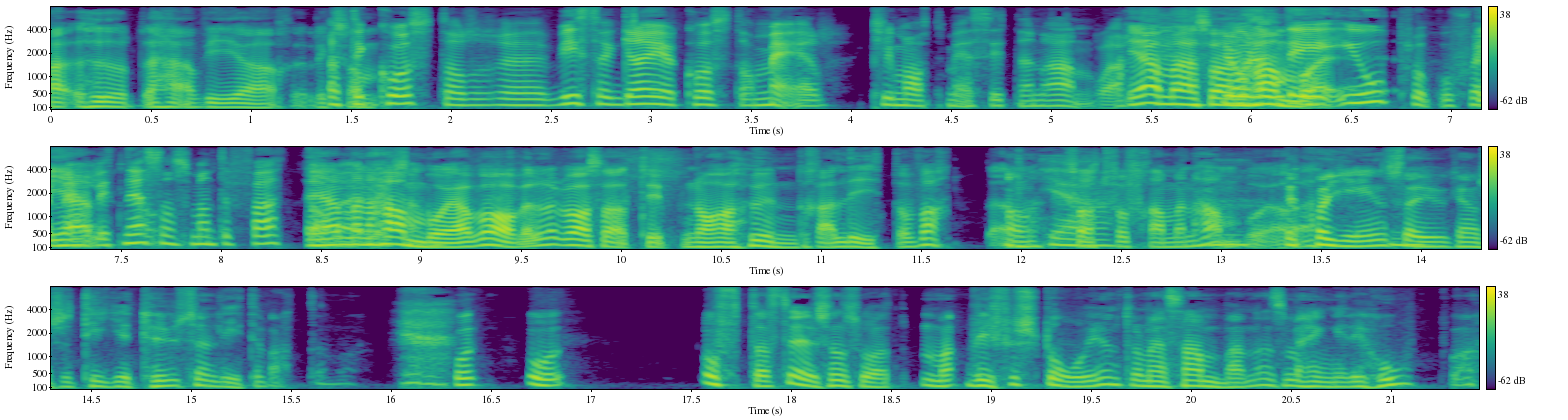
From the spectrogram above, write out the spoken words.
Eh, hur det här vi gör. Liksom. Att det kostar, eh, vissa grejer kostar mer klimatmässigt än andra. Ja, men alltså, det hamburg- är oproportionerligt, nästan som man inte fattar Ja, men liksom. hamburgare var väl var så här, typ några hundra liter vatten Ja. för att få fram en hamburgare. Ett par jeans är ju kanske 10 000 liter vatten. Och, och oftast är det som så att man, vi förstår ju inte de här sambanden som hänger ihop. Va?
